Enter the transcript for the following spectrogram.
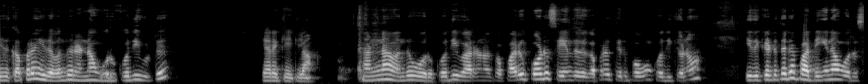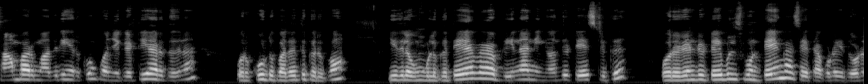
இதுக்கப்புறம் இதை வந்து நல்லா ஒரு கொதி விட்டு இறக்கிக்கலாம். நல்லா வந்து ஒரு கொதி வரணும். இப்போ பருப்போடு சேர்ந்ததுக்கப்புறம் திருப்பவும் கொதிக்கணும். இது கிட்டத்தட்ட பார்த்தீங்கன்னா ஒரு சாம்பார் மாதிரியும் இருக்கும். கொஞ்சம் கெட்டியாக இருந்ததுன்னா ஒரு கூட்டு பதத்துக்கு இருக்கும். இதில் உங்களுக்கு தேவை அப்படின்னா நீங்கள் வந்து டேஸ்ட்டுக்கு ஒரு ரெண்டு டேபிள் ஸ்பூன் தேங்காய் சேர்த்தா கூட இதோட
